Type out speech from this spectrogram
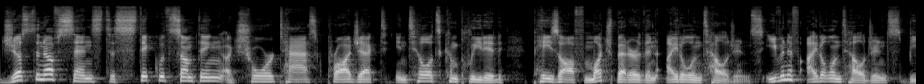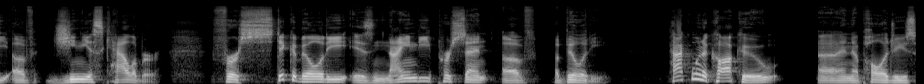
just enough sense to stick with something, a chore, task, project, until it's completed pays off much better than idle intelligence, even if idle intelligence be of genius caliber. For stickability is 90% of ability. Hakuin Akaku uh, and apologies,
